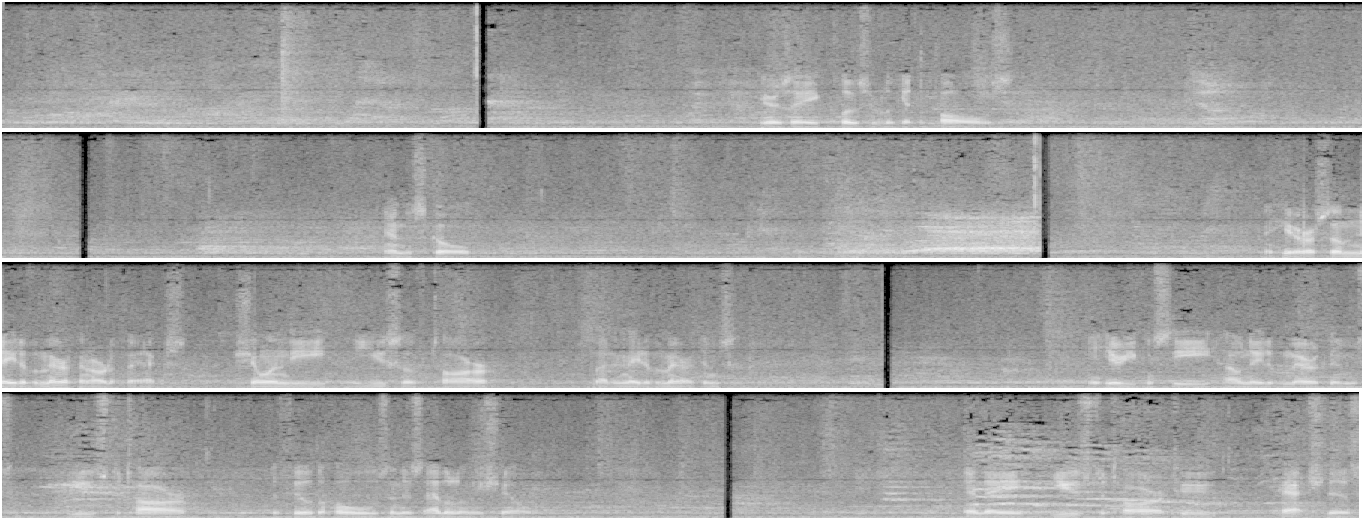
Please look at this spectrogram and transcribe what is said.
Closer look at the paws. And the skull. And here are some Native American artifacts showing the use of tar by the Native Americans. And here you can see how Native Americans used the tar to fill the holes in this abalone shell. And they used the tar to patch this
